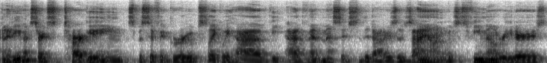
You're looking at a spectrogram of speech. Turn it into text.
And it even starts targeting specific groups. Like we have the Advent Message to the Daughters of Zion, which is female readers.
